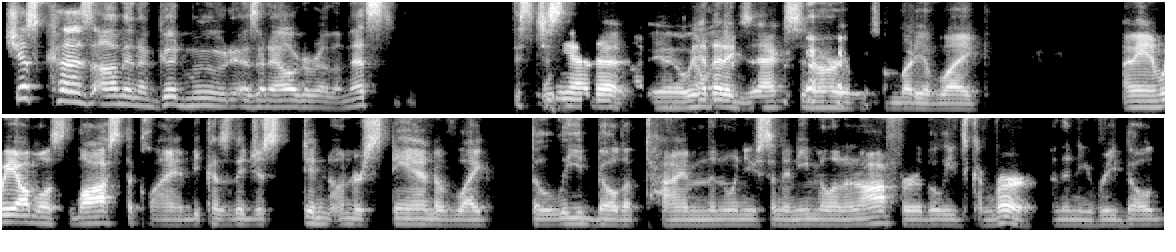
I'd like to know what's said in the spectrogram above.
just because i'm in a good mood as an algorithm that's it's just we had that yeah we had that exact scenario with somebody of like i mean we almost lost the client because they just didn't understand of like the lead buildup time and then when you send an email and an offer the leads convert and then you rebuild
